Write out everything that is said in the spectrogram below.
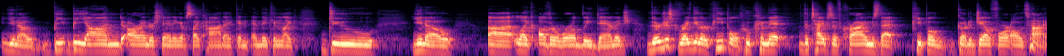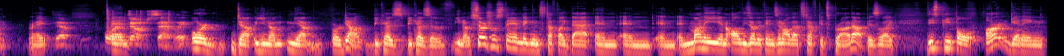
you know be, beyond our understanding of psychotic and, and they can like do you know uh, like otherworldly damage they're just regular people who commit the types of crimes that people go to jail for all the time right Yep. Or And- don't, sadly. or don't you know yeah or don't because because of you know social standing and stuff like that and and and and money and all these other things and all that stuff gets brought up is like these people aren't getting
